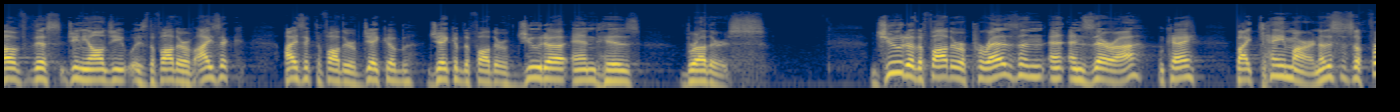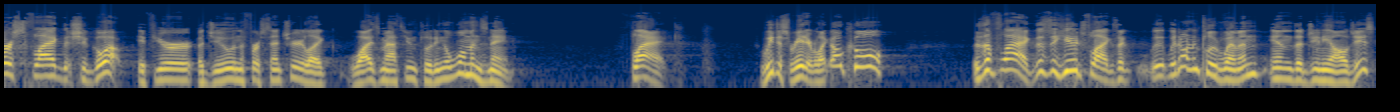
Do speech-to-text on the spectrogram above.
of this genealogy, is the father of Isaac, Isaac the father of Jacob, Jacob the father of Judah and his brothers. Judah, the father of Perez and, and, and Zerah, okay, by Tamar. Now, this is the first flag that should go up. If you're a Jew in the first century, you're like, why is Matthew including a woman's name? Flag. We just read it, we're like, oh, cool. This is a flag. This is a huge flag. It's like, we, we don't include women in the genealogies.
